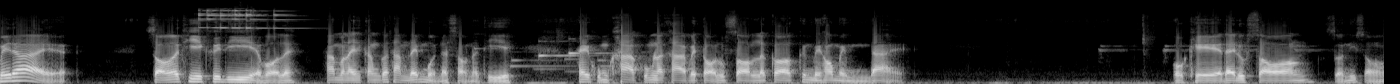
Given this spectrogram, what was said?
ไม่ได้สองนาทีคือดีอะบอกเลยทำอะไรกำก็ทำได้หมดนะสองนาที ให้คุ้มค่าคุ้มราคาไปต่อลูกซองแล้วก็ขึ้นไปห้องแมงมุมได้ โอเคได้ลูกซองส่วนที่สอง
